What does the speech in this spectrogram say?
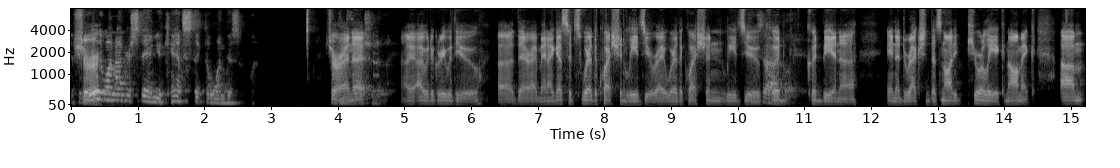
If Sure. you really want to understand, you can't stick to one discipline. Sure, and uh, unfortunately. I, I would agree with you uh, there. I mean, I guess it's where the question leads you, right? Where the question leads you could could be in a in a direction that's not purely economic. Um,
